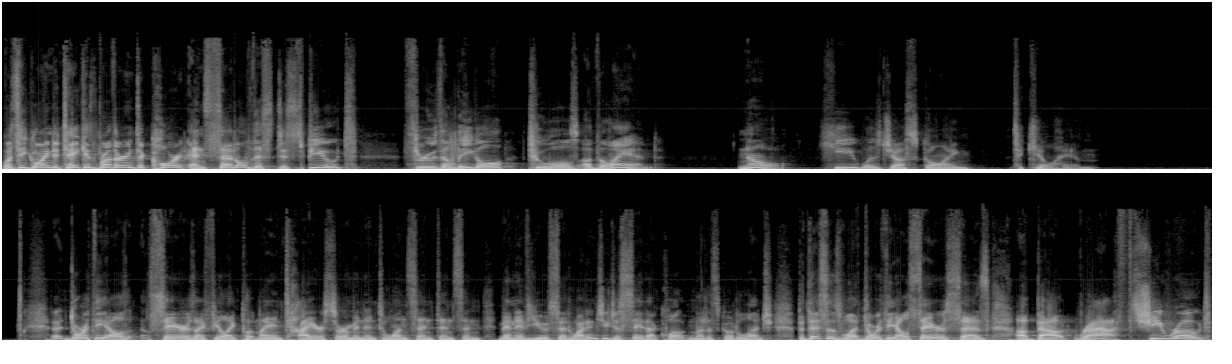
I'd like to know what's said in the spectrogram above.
Was he going to take his brother into court and settle this dispute through the legal tools of the land? No, he was just going to kill him. Uh, Dorothy L. Sayers, I feel like, put my entire sermon into one sentence, and many of you have said, Why didn't you just say that quote and let us go to lunch? But this is what Dorothy L. Sayers says about wrath. She wrote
